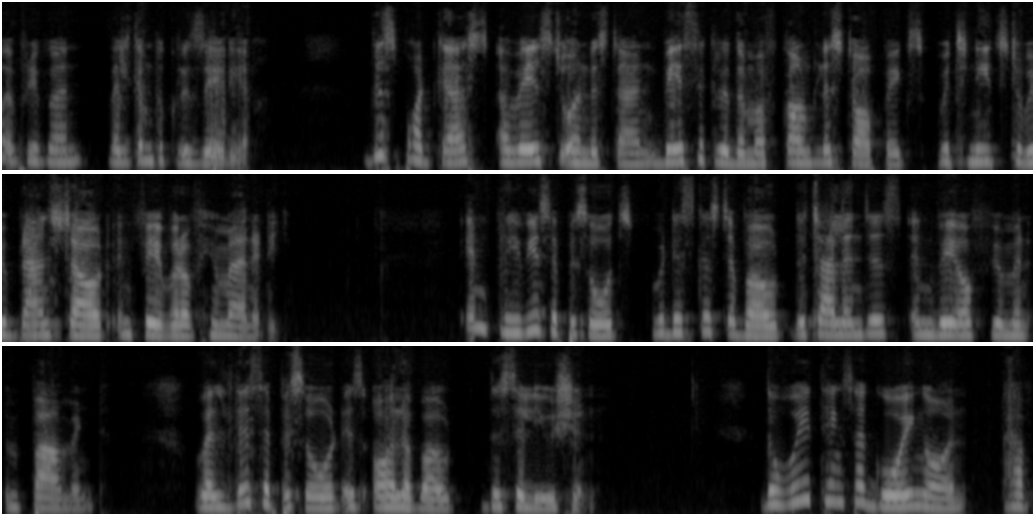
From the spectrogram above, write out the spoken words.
everyone, welcome to Crisaria. This podcast awaits to understand basic rhythm of countless topics which needs to be branched out in favor of humanity. In previous episodes, we discussed about the challenges in way of women empowerment. Well, this episode is all about the solution. The way things are going on have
